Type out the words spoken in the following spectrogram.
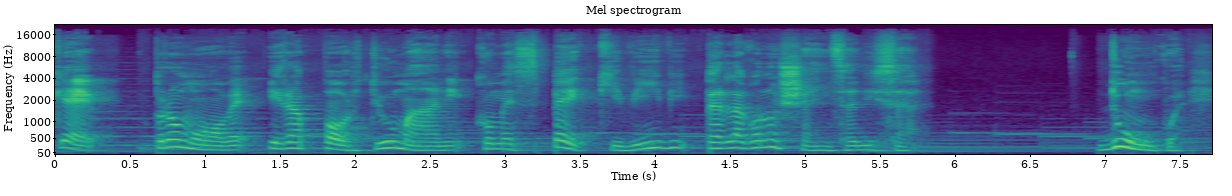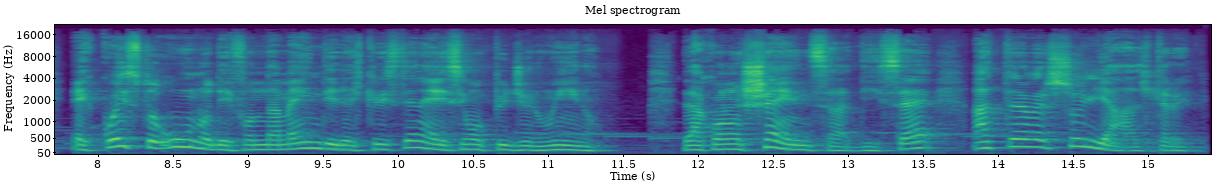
che promuove i rapporti umani come specchi vivi per la conoscenza di sé. Dunque, è questo uno dei fondamenti del cristianesimo più genuino, la conoscenza di sé attraverso gli altri,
